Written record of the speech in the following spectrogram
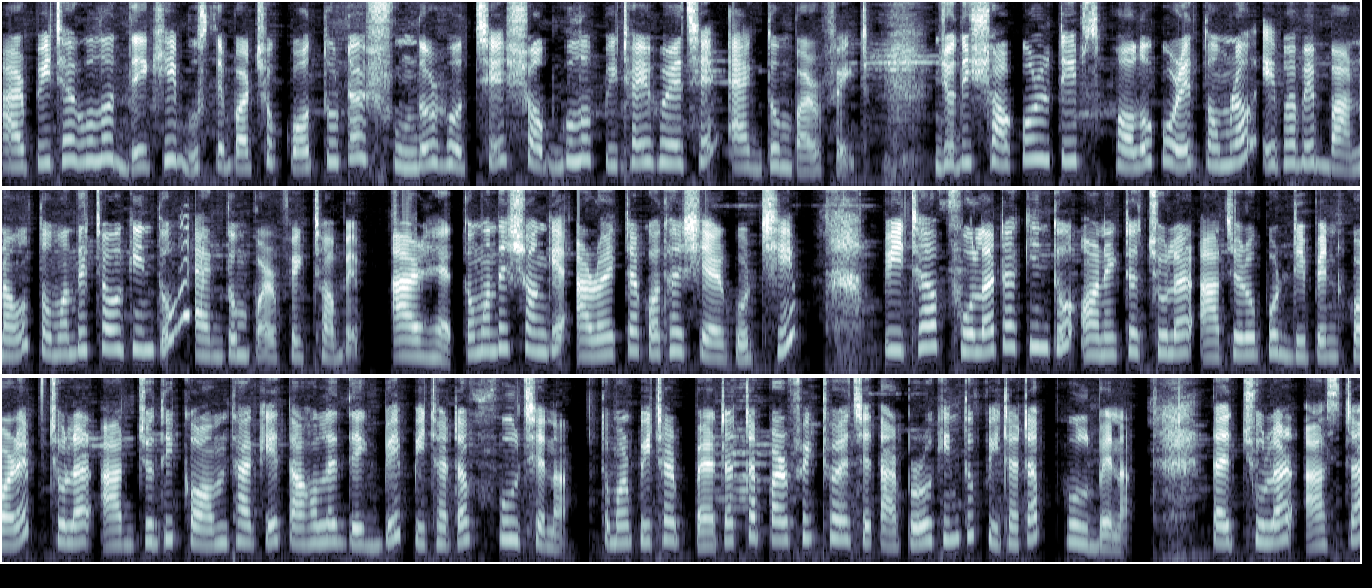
আর পিঠাগুলো দেখেই বুঝতে পারছ কতটা সুন্দর হচ্ছে, সবগুলো পিঠাই হয়েছে একদম পারফেক্ট যদি সকল টিপস ফলো করে তোমরাও এভাবে বানাও, তোমাদেরটাও কিন্তু একদম পারফেক্ট হবে। আর হ্যাঁ তোমাদের সঙ্গে আরও একটা কথা শেয়ার করছি। পিঠা ফোলাটা কিন্তু অনেকটা চুলার আঁচের ওপর ডিপেন্ড করে। চুলার আঁচ যদি কম থাকে, তাহলে দেখবে পিঠাটা ফুলছে না। তোমার পিঠার ব্যাটারটা পারফেক্ট হয়েছে, তারপরেও কিন্তু পিঠাটা ফুলবে না। তাই চুলার আঁচটা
